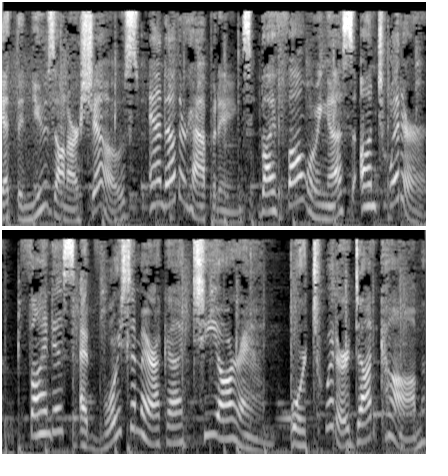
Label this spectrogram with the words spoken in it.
Get the news on our shows and other happenings by following us on Twitter. Find us at VoiceAmericaTRN or twitter.com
